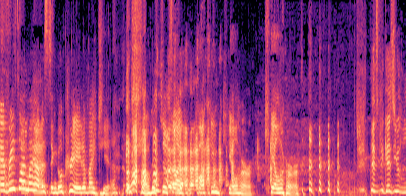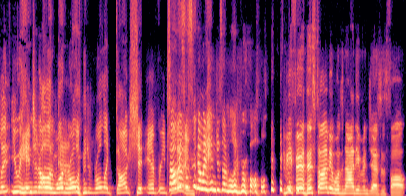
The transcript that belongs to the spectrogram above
Every time I have a single creative idea, this show is just like fucking kill her, kill her. It's because you li- you hinge it all on one roll and you roll like dog shit every How time. am I supposed to know it hinges on one roll? To be fair, this time it was not even Jess's fault.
